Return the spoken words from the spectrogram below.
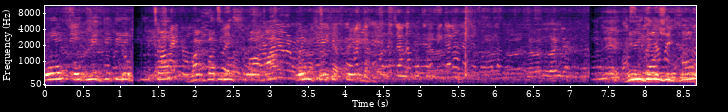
ওম অগ্নিজ্যোতির ভাগবতী স্বাহা ওম বিদ্যাম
